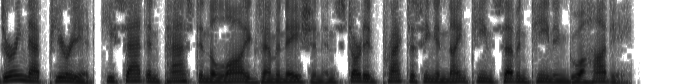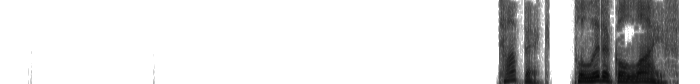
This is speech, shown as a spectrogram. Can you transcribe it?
During that period, he sat and passed in the law examination and started practicing in 1917 in Guwahati. Political life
